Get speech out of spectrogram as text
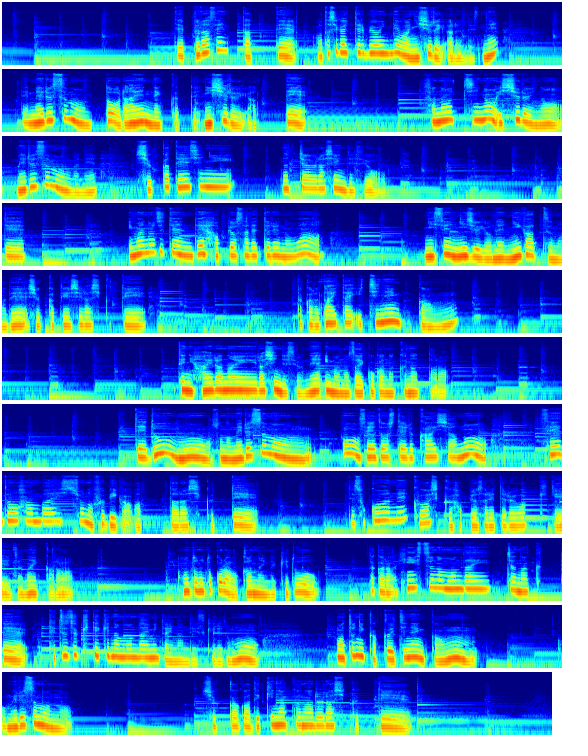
でプラセンタって私が行ってる病院では2種類あるんですね。でメルスモンとラエンネックって2種類あってそのうちの1種類のメルスモンがね出荷停止になっちゃうらしいんですよ。で今の時点で発表されてるのは2024年2月まで出荷停止らしくてだからだいたい1年間手に入らないらしいんですよね今の在庫がなくなったら。でどうもそのメルスモンを製造している会社の製造販売所の不備があったらしくてでそこはね詳しく発表されてるわけじゃないから本当のところは分かんないんだけどだから品質の問題じゃなくて手続き的な問題みたいなんですけれどもまあとにかく1年間こうメルスモンの出荷ができなくなるらしくて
